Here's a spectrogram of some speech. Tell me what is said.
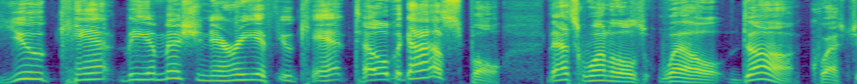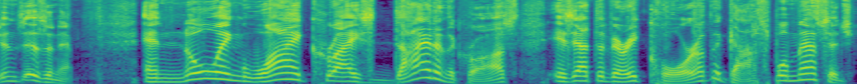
you can't be a missionary if you can't tell the gospel. That's one of those, well, duh questions, isn't it? And knowing why Christ died on the cross is at the very core of the gospel message.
